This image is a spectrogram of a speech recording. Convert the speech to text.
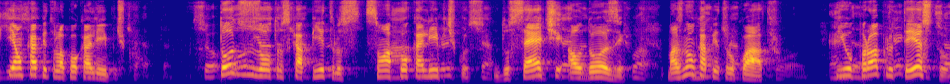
que é um capítulo apocalíptico. Todos os outros capítulos são apocalípticos, do 7 ao 12, mas não o capítulo 4. E o próprio texto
